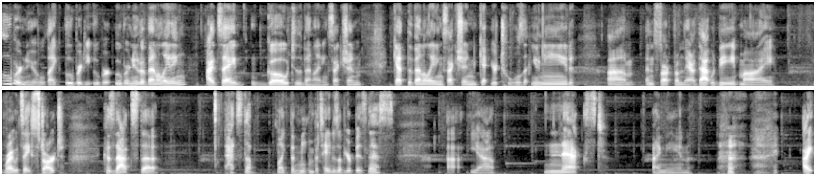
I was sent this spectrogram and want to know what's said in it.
uber new, like uber de uber, uber new to ventilating, I'd say go to the ventilating section, get the ventilating section, get your tools that you need, um, and start from there. That would be my, where I would say start, because that's the, that's the like the meat and potatoes of your business. Uh, yeah. Next, I mean, I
